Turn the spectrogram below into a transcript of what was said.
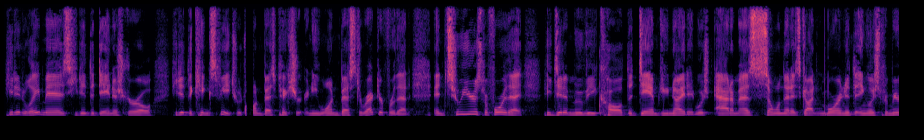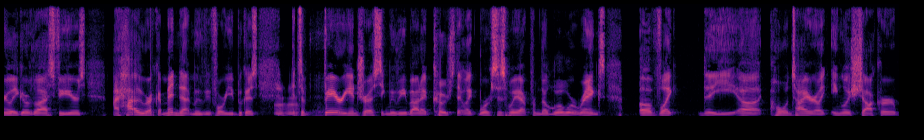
he did Les Mis, he did the Danish girl, he did the King's Speech, which won Best Picture, and he won Best Director for that. And two years before that, he did a movie called The Damned United, which Adam, as someone that has gotten more into the English Premier League over the last few years, I highly recommend that movie for you because it's a very interesting movie about a coach that like works his way up from the lower ranks of like the uh, whole entire like English soccer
